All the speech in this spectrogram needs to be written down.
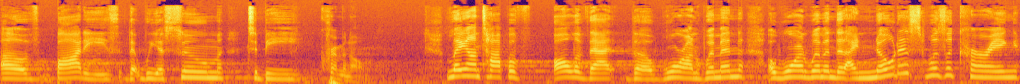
of bodies that we assume to be criminal. Lay on top of all of that the war on women, a war on women that I noticed was occurring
